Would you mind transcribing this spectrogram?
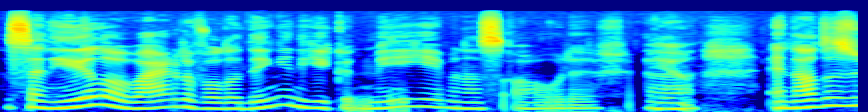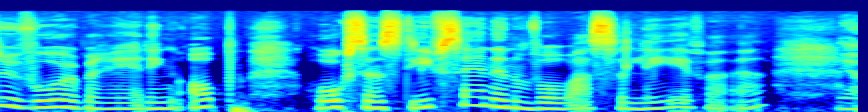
Dat zijn hele waardevolle dingen die je kunt meegeven als ouder. Eh, Ja. en dat is uw voorbereiding op hoogsensitief zijn in een volwassen leven. Hè. Ja.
